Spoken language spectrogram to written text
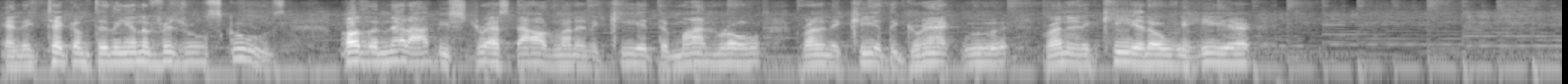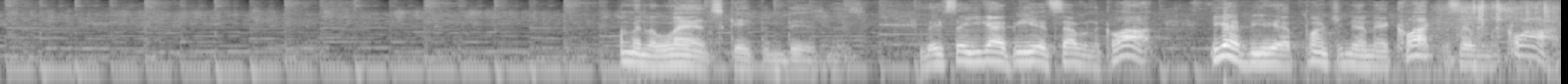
and they take them to the individual schools. Other than that, I'd be stressed out running a kid to Monroe, running a kid to Grant Wood, running a kid over here. I'm in the landscaping business. They say you gotta be here at seven o'clock. You gotta be there punching in that clock at seven o'clock.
